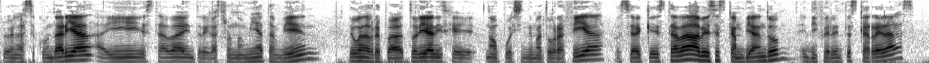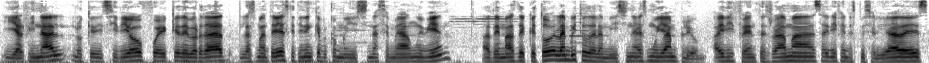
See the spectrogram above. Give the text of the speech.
pero en la secundaria ahí estaba entre gastronomía también Luego en la preparatoria dije, no, pues cinematografía. O sea que estaba a veces cambiando en diferentes carreras y al final lo que decidió fue que de verdad las materias que tienen que ver con medicina se me dan muy bien. Además de que todo el ámbito de la medicina es muy amplio. Hay diferentes ramas, hay diferentes especialidades,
